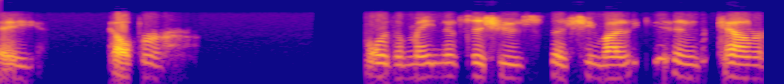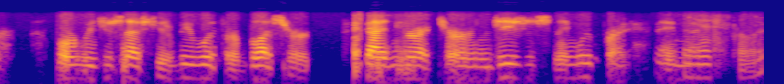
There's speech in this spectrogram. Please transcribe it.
a helper for the maintenance issues that she might encounter. Lord, we just ask you to be with her, bless her, guide and direct her. In Jesus' name we pray. Amen. Yes, Lord.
